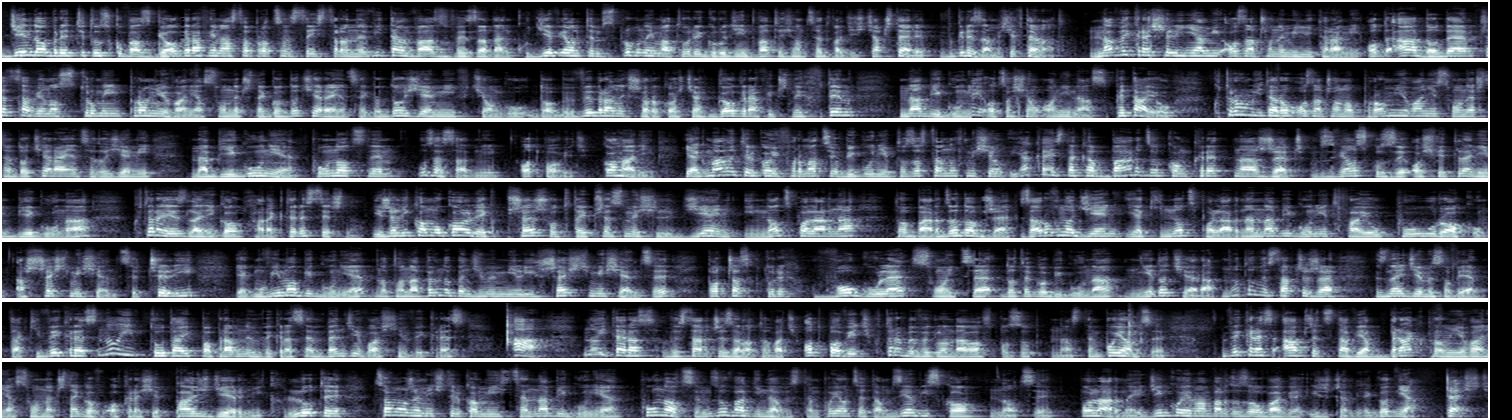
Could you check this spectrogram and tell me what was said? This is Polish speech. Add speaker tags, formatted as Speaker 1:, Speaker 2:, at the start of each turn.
Speaker 1: Dzień dobry, Tytus Kuba z Geografii na 100% z tej strony. Witam Was w zadanku dziewiątym z próbnej matury grudzień 2024. Wgryzamy się w temat. Na wykresie liniami oznaczonymi literami od A do D przedstawiono strumień promieniowania słonecznego docierającego do Ziemi w ciągu doby w wybranych szerokościach geograficznych, w tym na biegunie. O co się oni nas pytają? Którą literą oznaczono promieniowanie słoneczne docierające do Ziemi na biegunie północnym? Uzasadnij odpowiedź. Kochani, jak mamy tylko informację o biegunie, to zastanówmy się, jaka jest taka bardzo konkretna rzecz w związku z oświetleniem bieguna, która jest dla niego charakterystyczna. Jeżeli komukolwiek przeszło tutaj przez myśl dzień i noc polarna, to bardzo dobrze. Zarówno dzień, jak i noc polarna na biegunie trwają pół roku, aż 6 miesięcy. Czyli, jak mówimy o biegunie, no to na pewno będziemy mieli 6 miesięcy, podczas których w ogóle słońce do tego bieguna nie dociera. No to wystarczy, że znajdziemy sobie taki wykres, no i tutaj poprawnym wykresem będzie właśnie wykres No i teraz wystarczy zanotować odpowiedź, która by wyglądała w sposób następujący. Wykres A przedstawia brak promieniowania słonecznego w okresie październik-luty, co może mieć tylko miejsce na biegunie północnym z uwagi na występujące tam zjawisko nocy polarnej. Dziękuję Wam bardzo za uwagę i życzę miłego dnia. Cześć!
